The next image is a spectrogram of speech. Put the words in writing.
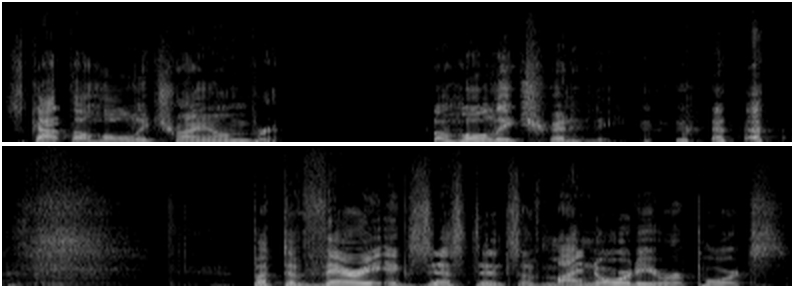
It's got the holy triumvirate, the holy trinity. but the very existence of Minority Reports,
